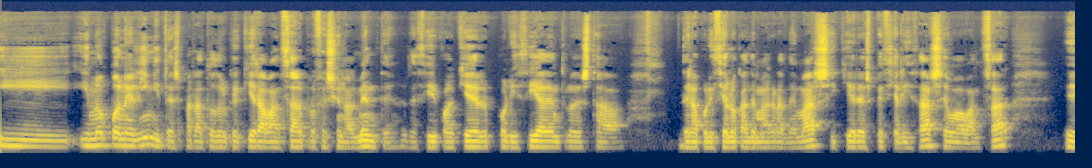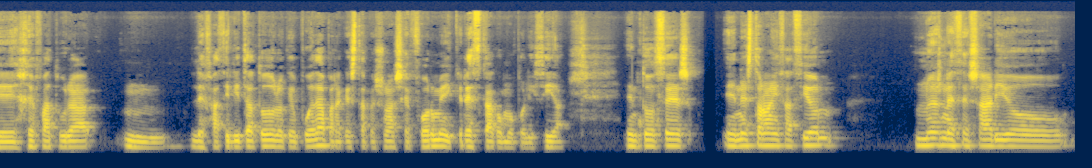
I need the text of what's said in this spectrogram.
y, no pone límites para todo el que quiera avanzar profesionalmente. Es decir, cualquier policía dentro de esta de la Policía Local de Malgrat de Mar, si quiere especializarse o avanzar, eh, jefatura mm, le facilita todo lo que pueda para que esta persona se forme y crezca como policía. Entonces, en esta organización no es necesario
